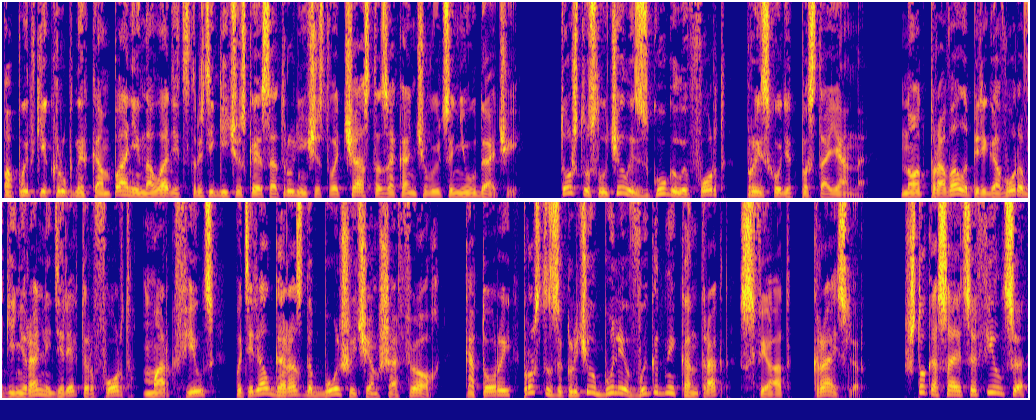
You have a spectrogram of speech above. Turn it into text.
попытки крупных компаний наладить стратегическое сотрудничество часто заканчиваются неудачей. То, что случилось с Google и Ford, происходит постоянно. Но от провала переговоров генеральный директор Ford Марк Филдс потерял гораздо больше, чем шофер, который просто заключил более выгодный контракт с Fiat Chrysler. Что касается Филдса,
